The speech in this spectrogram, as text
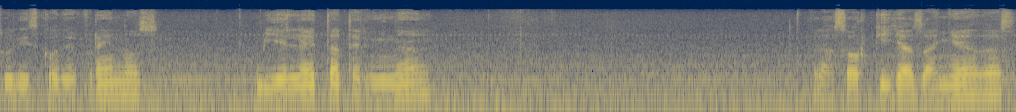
su disco de frenos bieleta terminal las horquillas dañadas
